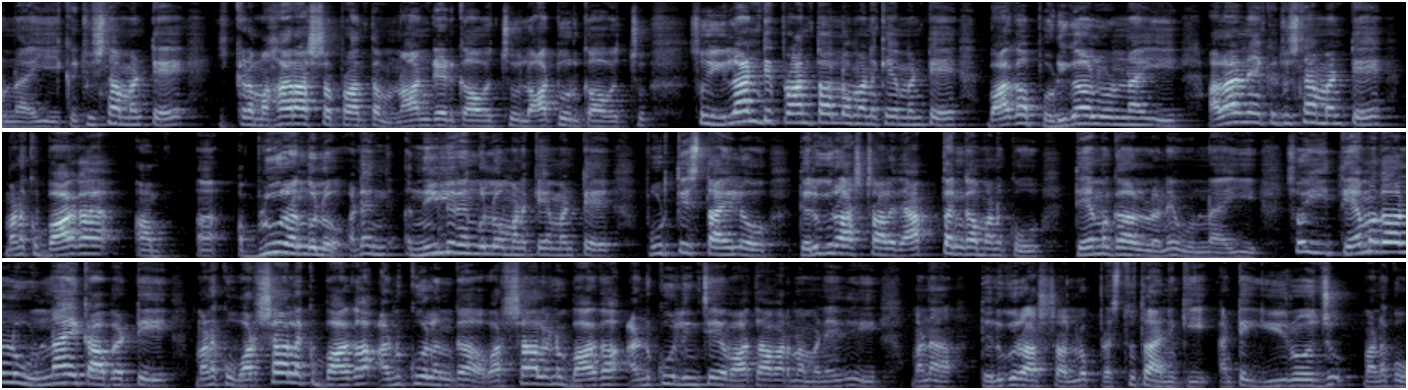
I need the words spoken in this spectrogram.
ఉన్నాయి. ఇక్కడ చూసినామంటే ఇక్కడ మహారాష్ట్ర ప్రాంతం నాన్ నాందేడ్ కావచ్చు లాటూర్ కావచ్చు. సో ఇలాంటి ప్రాంతాల్లో మనకేమంటే బాగా పొడిగాలు ఉన్నాయి. అలానే ఇక్కడ చూసినామంటే మనకు బాగా బ్లూ రంగులో అంటే నీలి రంగులో మనకేమంటే పూర్తి స్థాయిలో తెలుగు రాష్ట్రాల వ్యాప్తంగా మనకు తేమగాలులోనే ఉన్నాయి. సో ఈ తేమగాలు ఉన్నాయి కాబట్టి మనకు వర్షాలకు బాగా అనుకూలంగా వర్షాలను బాగా అనుకూలించే వాతావరణం అనేది మన తెలుగు రాష్ట్రాల్లో ప్రస్తుతానికి అంటే ఈ రోజు మనకు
